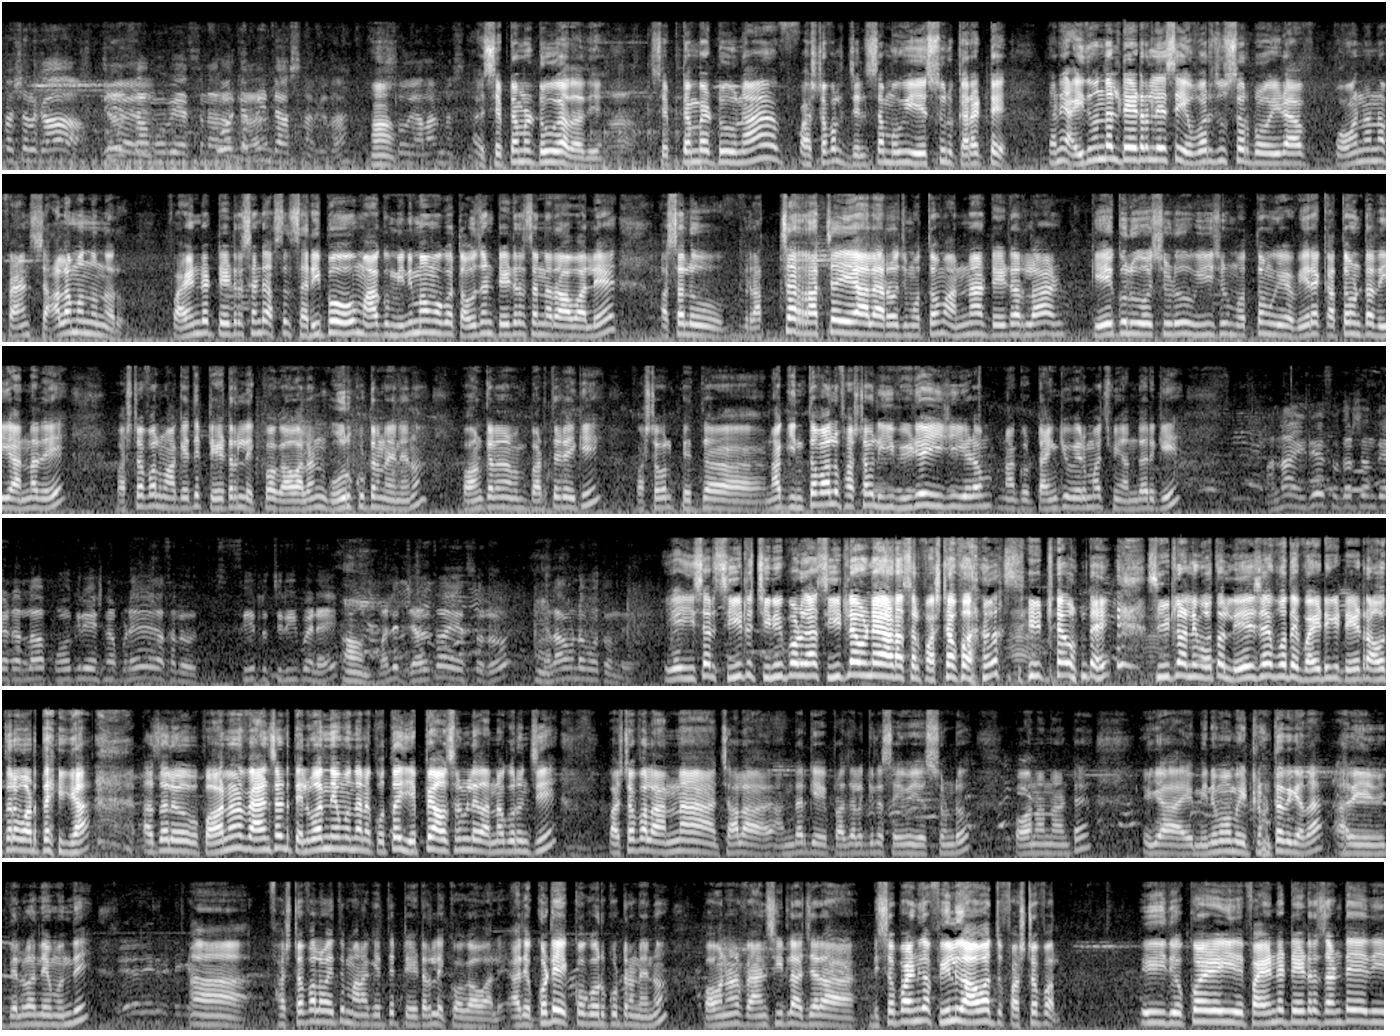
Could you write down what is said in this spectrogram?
స్పెషల్గా జల్సా మూవీ వేస్తున్నారు కదా. సో ఎలా సెప్టెంబర్ టూ కదా అది. September టూన? First of all Jalsa movie వేస్తున్నారు కరెక్టే. కానీ ఐదు వందల థియేటర్లు వేస్తే ఎవరు చూస్తారు బ్రో? ఇక్కడ పవన్ అన్న ఫ్యాన్స్ చాలా మంది ఉన్నారు. ఫైవ్ హండ్రెడ్ థియేటర్స్ అంటే అసలు సరిపోవు. మాకు మినిమం ఒక థౌజండ్ థియేటర్స్ అన్న రావాలి. అసలు రచ్చ రచ్చ చేయాలి ఆ రోజు మొత్తం. అన్న థియేటర్లో కేకులు కోసుడు వీసుడు మొత్తం ఇక వేరే కథ ఉంటుంది ఇక అన్నది. ఫస్ట్ ఆఫ్ ఆల్ మాకైతే థియేటర్లు ఎక్కువ కావాలని కోరుకుంటున్నాను నేను. పవన్ కళ్యాణ్ బర్త్డేకి. ఫస్ట్ ఆఫ్ ఆల్ పెద్ద నాకు ఇంత వాళ్ళు ఫస్ట్ ఆఫ్ ఆల్ ఈ వీడియో చేయడం నాకు థ్యాంక్ యూ వెరీ మచ్ మీ అందరికీ. అన్న ఇదే సుదర్శన్ థియేటర్లో పోకిరి వేసినప్పుడే అసలు సీట్లు చిరిగిపోయినాయి. మళ్ళీ జల్సా వేస్తారు ఎలా ఉండబోతుంది? ఇక ఈసారి సీటు చినిగిపోడుగా సీట్లే ఉండే ఆడ అసలు ఫస్ట్ ఆఫ్ ఆల్. సీట్లే ఉంటాయి సీట్లు అన్ని మొత్తం లేచైపోతాయి బయటికి థియేటర్ అవతల పడతాయి ఇక. అసలు పవన్ అన్న ఫ్యాన్స్ అంటే తెలియదు ఏముంది అన్న కొత్త చెప్పే అవసరం లేదు అన్న గురించి. ఫస్ట్ ఆఫ్ ఆల్ అన్న చాలా అందరికీ ప్రజలకి సేవ చేస్తుండు. పవన్ అన్న అంటే ఇక మినిమం ఇట్లుంటుంది కదా అది మీకు తెలియదు ఏముంది? ఫస్ట్ ఆఫ్ ఆల్ అయితే మనకైతే థియేటర్లు ఎక్కువ కావాలి. అది ఒక్కటే ఎక్కువ కోరుకుంటున్నాను నేను. పవన్ అన్న ఫ్యాన్స్ ఇట్లా జర డిసప్పాయింట్గా ఫీల్ కావద్దు ఫస్ట్ ఆఫ్ ఆల్ ఇది ఒక్క ఫైవ్ హండ్రెడ్ థియేటర్స్ అంటే ఇది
